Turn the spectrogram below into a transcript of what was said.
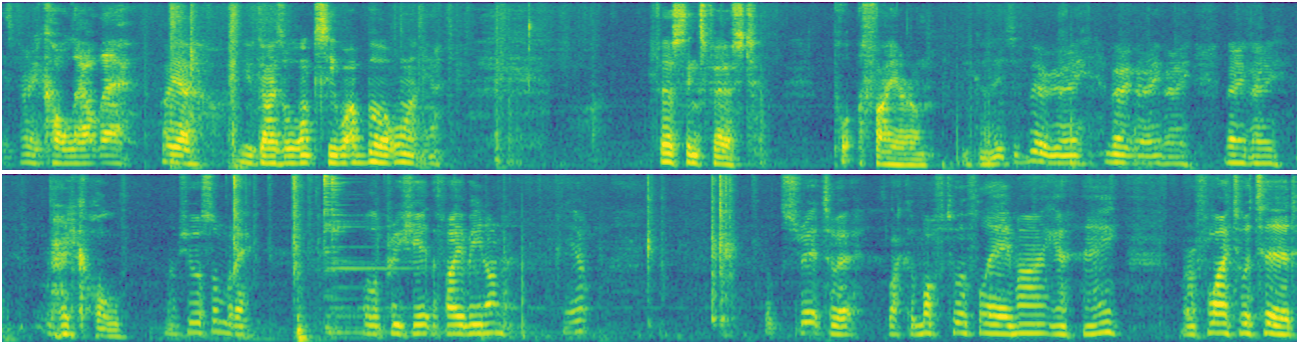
it's very cold out there. Oh yeah, you guys will want to see what I bought, won't you? First things first, put the fire on. Because it's very, very, very, very, very, very, very, very cold. I'm sure somebody will appreciate the fire being on. Yep. Look straight to it. Like a moth to a flame, aren't you? Eh? Or a fly to a turd.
